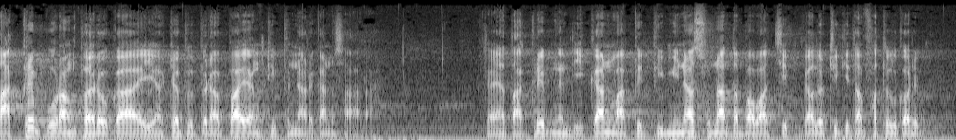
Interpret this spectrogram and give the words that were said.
Takrib kurang barokah ya ada beberapa yang dibenarkan Sarah. Kayak takrib ngendikan mabit bimina sunat apa wajib? Kalau di kitab Fathul Qorib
